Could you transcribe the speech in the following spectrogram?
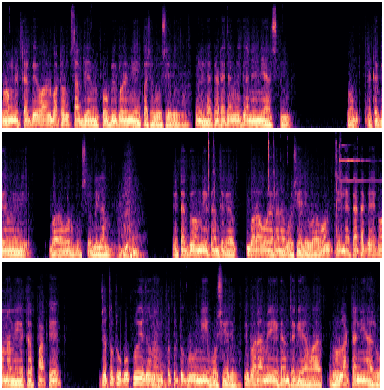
এবং এটাকে অল বাটন চাপ দিয়ে আমি কপি করে নিয়ে এই পাশে বসিয়ে দেবো। এই লেখাটাকে আমি এখানে নিয়ে আসি এবং এটাকে আমি বরাবর বসিয়ে দিলাম। এটাকেও আমি এখান থেকে বরাবর এখানে বসিয়ে দিব এবং এই লেখাটাকে এখন আমি এটা পাকে যতটুকু প্রয়োজন আমি ততটুকু নিয়ে বসিয়ে দেবো। এবার আমি এখান থেকে আমার রোলারটা নিয়ে আসব।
